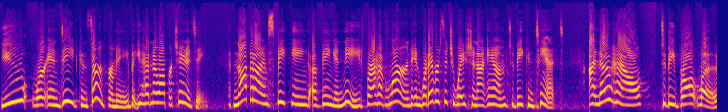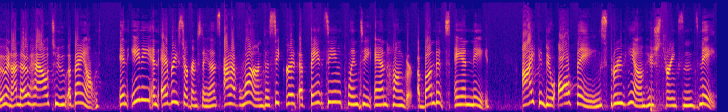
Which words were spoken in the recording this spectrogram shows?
You were indeed concerned for me, but you had no opportunity." Not that I am speaking of being in need, for I have learned in whatever situation I am to be content. I know how to be brought low, and I know how to abound. In any and every circumstance, I have learned the secret of fancying plenty and hunger, abundance and need. I can do all things through him who strengthens me.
